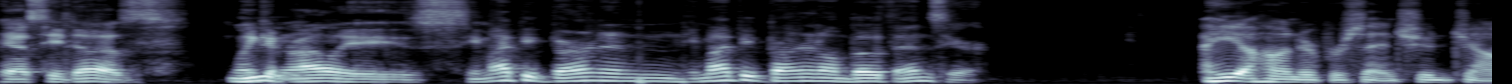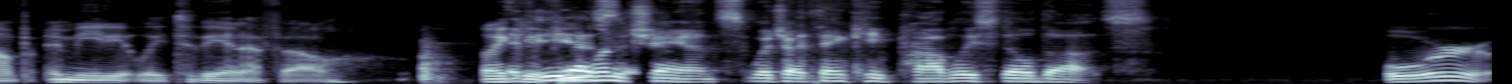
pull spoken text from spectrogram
Yes, he does. Lincoln You- Riley's he might be burning he might be burning on both ends here. He 100% should jump immediately to the NFL. Like if, if, he has a chance, which I think he probably still does. or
